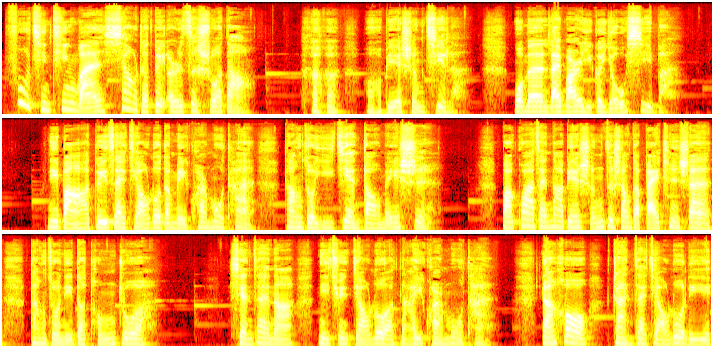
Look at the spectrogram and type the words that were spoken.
父亲听完，笑着对儿子说道：“呵呵，哦，别生气了，我们来玩一个游戏吧。”你把堆在角落的每块木炭当做一件倒霉事，把挂在那边绳子上的白衬衫当做你的同桌。现在呢，你去角落拿一块木炭，然后站在角落里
